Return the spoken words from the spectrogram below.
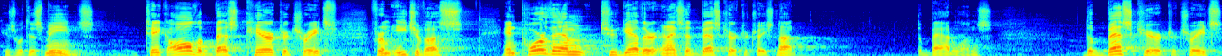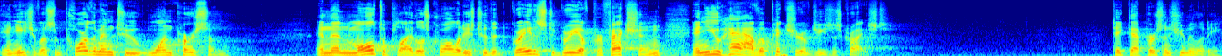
Here's what this means take all the best character traits from each of us and pour them together. And I said best character traits, not the bad ones. The best character traits in each of us and pour them into one person. And then multiply those qualities to the greatest degree of perfection, and you have a picture of Jesus Christ. Take that person's humility,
